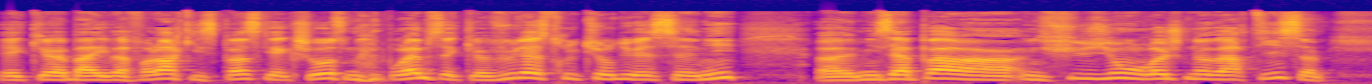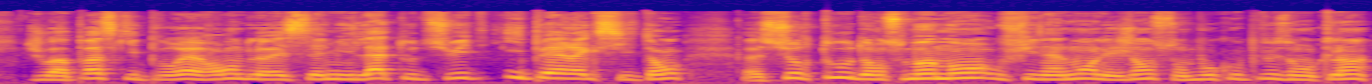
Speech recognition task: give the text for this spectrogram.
et que bah il va falloir qu'il se passe quelque chose. Mais le problème c'est que vu la structure du SMI, euh, mis à part une fusion Rush Novartis, je vois pas ce qui pourrait rendre le SMI là tout de suite hyper excitant, euh, surtout dans ce moment où finalement les gens sont beaucoup plus enclins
